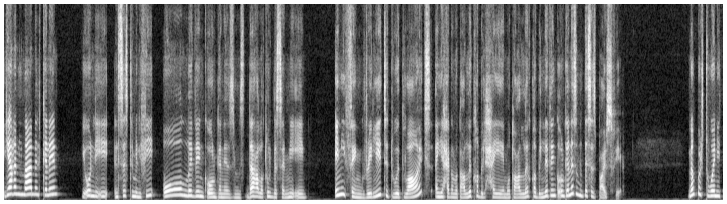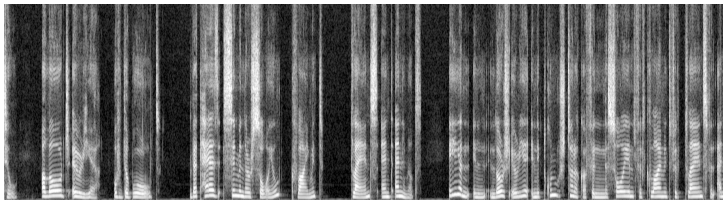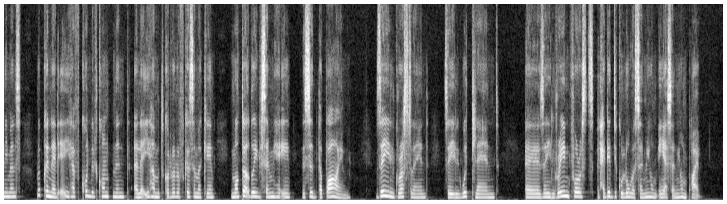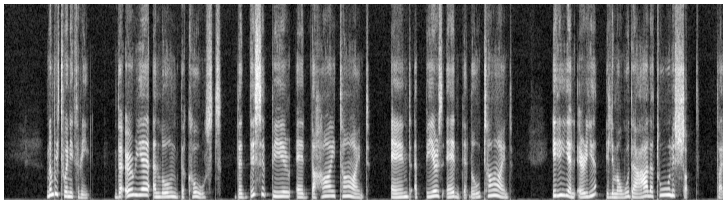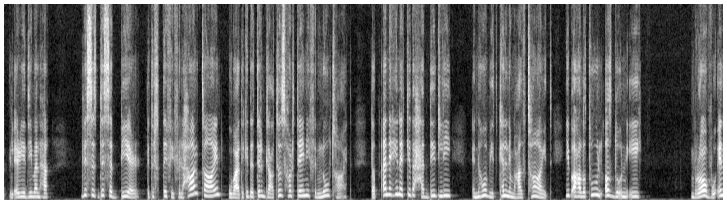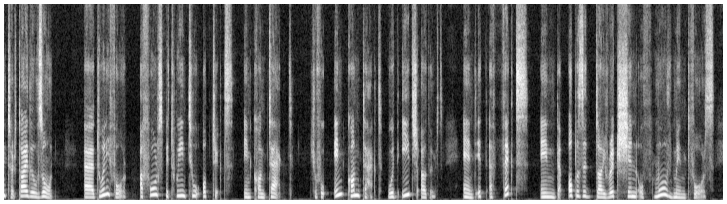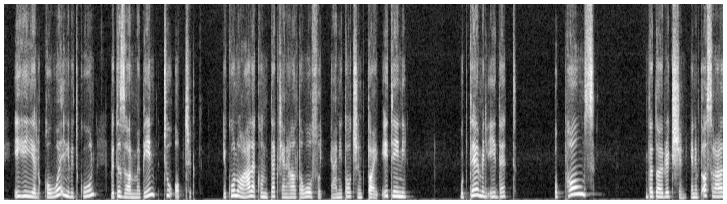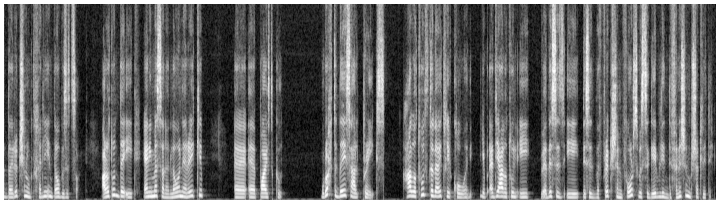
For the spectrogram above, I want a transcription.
يعني معنى الكلام يقول لي إيه ال system اللي فيه all living organisms ده على طول بسميه إيه anything related with life اي حاجة متعلقه بالحياة متعلقه بال living organism this is biosphere number 22 a large area of the world that has similar soil climate plants and animals هي ال large area اللي بتكون مشتركة في السويل في الكلايمت في البلانتس في الانيمالز ممكن ألاقيها في كل ال continent ألاقيها متكررة في كذا مكان. المنطقة دي إيه؟ This is the biome زي ال grassland زي ال wetland آه زي ال rainforest الحاجات دي كلهم بسميهم إيه؟ أسميهم biome number 23 the area along the coast that disappear at the high tide and appears at the low tide. إيه هي ال area اللي موجودة على طول الشط؟ طيب ال area دي مالها؟ This is disappear بتختفي في ال high tide وبعد كده ترجع تظهر تاني في ال low tide طب أنا هنا كده حدد لي ان هو بيتكلم على ال tide يبقى على طول قصده ان إيه برافو intertidal zone uh, 24 a force between two objects in contact شوفوا in contact with each other and it affects in the opposite direction of movement force إيه هي القوة اللي بتكون بتظهر ما بين two objects يكونوا على contact يعني على تواصل يعني touching طيب إيه تاني؟ وبتعمل إيه that oppose the direction يعني بتأثر على ال direction وبتخليه the opposite side. على طول ده إيه؟ يعني مثلا لو أنا راكب bicycle ورحت دايس على ال brakes على طول طلعت لي القوة دي يبقى دي على طول إيه؟ يبقى this is إيه؟ this is the friction force بس جايب لي ال definition بشكل تاني.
